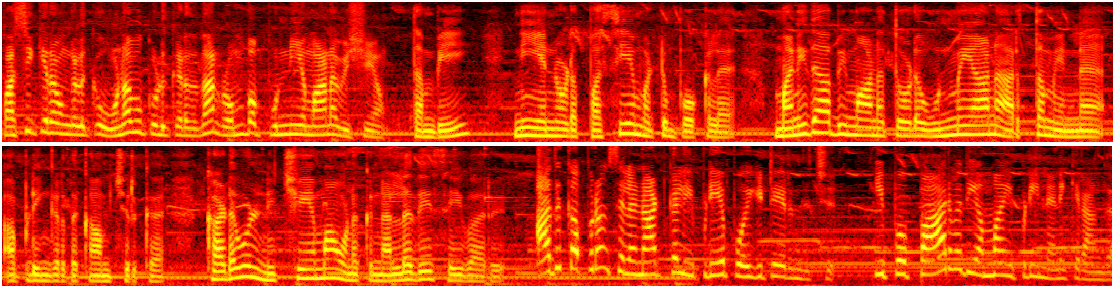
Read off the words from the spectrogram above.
பசிக்கிறவங்களுக்கு உணவு கொடுக்கறது தான் ரொம்ப புண்ணியமான விஷயம். தம்பி நீ என்னோட பசியை மட்டும் போக்கல. மனிதாபிமானத்தோட உண்மையான அர்த்தம் என்ன அப்படிங்கறத காமிச்சிருக்க. கடவுள் நிச்சயமா உனக்கு நல்லதே செய்வாரு. அதுக்கப்புறம் சில நாட்கள் இப்படியே போய்கிட்டே இருந்துச்சு. இப்போ பார்வதி அம்மா இப்படி நினைக்கிறாங்க.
